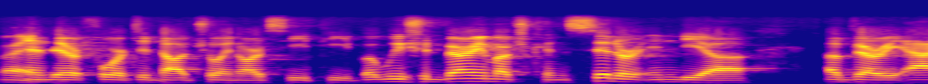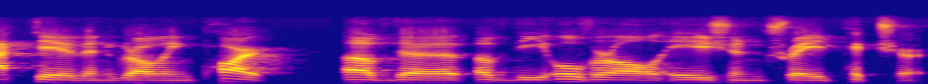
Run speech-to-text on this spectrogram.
Right. And therefore, it did not join RCEP. But we should very much consider India a very active and growing part of the of the overall Asian trade picture.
